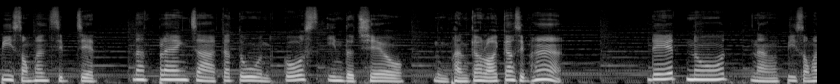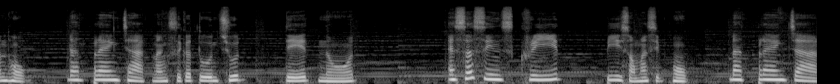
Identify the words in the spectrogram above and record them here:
ปี 2017 ดัดแปลงจากการ์ตูน Ghost in the Shell 1995 Death Note หนังปี 2006 ดัดแปลงจากหนังสือการ์ตูนชุด Death Note Assassin's Creed ปี 2016 ดัดแปลงจาก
